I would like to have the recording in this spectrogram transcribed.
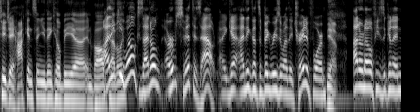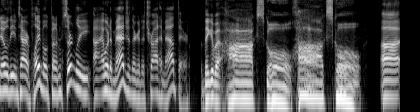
T.J. Hockenson, you think he'll be uh, involved? I think heavily? he will because I don't. Irv Smith is out. I get. I think that's a big reason why they traded for him. Yeah. I don't know if he's going to know the entire playbook, but I'm certainly. I would imagine they're going to trot him out there. Think about Hawk Skull, Hawk Skull. Uh,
